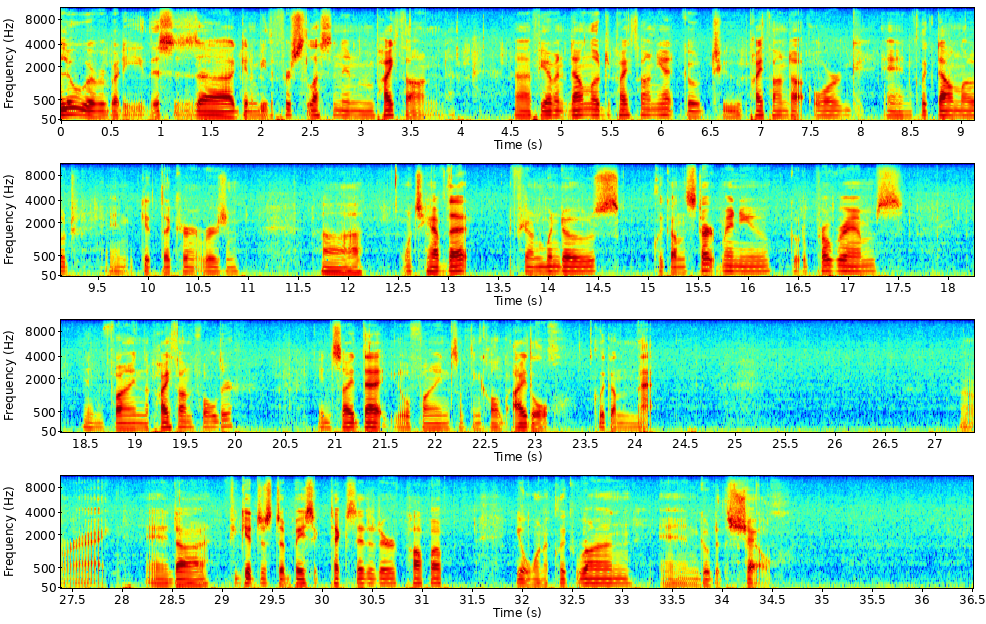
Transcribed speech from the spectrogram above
Hello everybody, this is uh, going to be the first lesson in Python. Uh, if you haven't downloaded Python yet, go to python.org and click download and get the current version. Uh, once you have that, if you're on Windows, click on the Start menu, go to Programs, and find the Python folder. Inside that, you'll find something called idle. Click on that. And uh, if you get just a basic text editor pop up, you'll want to click Run and go to the shell.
